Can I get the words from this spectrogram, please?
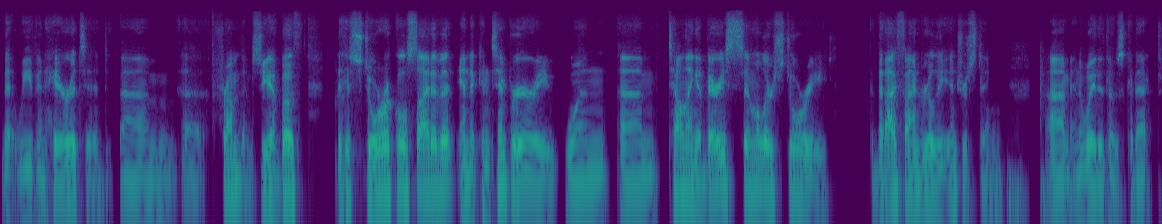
that we've inherited um, uh, from them. So you have both the historical side of it and the contemporary one, um, telling a very similar story that I find really interesting um, in the way that those connect.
